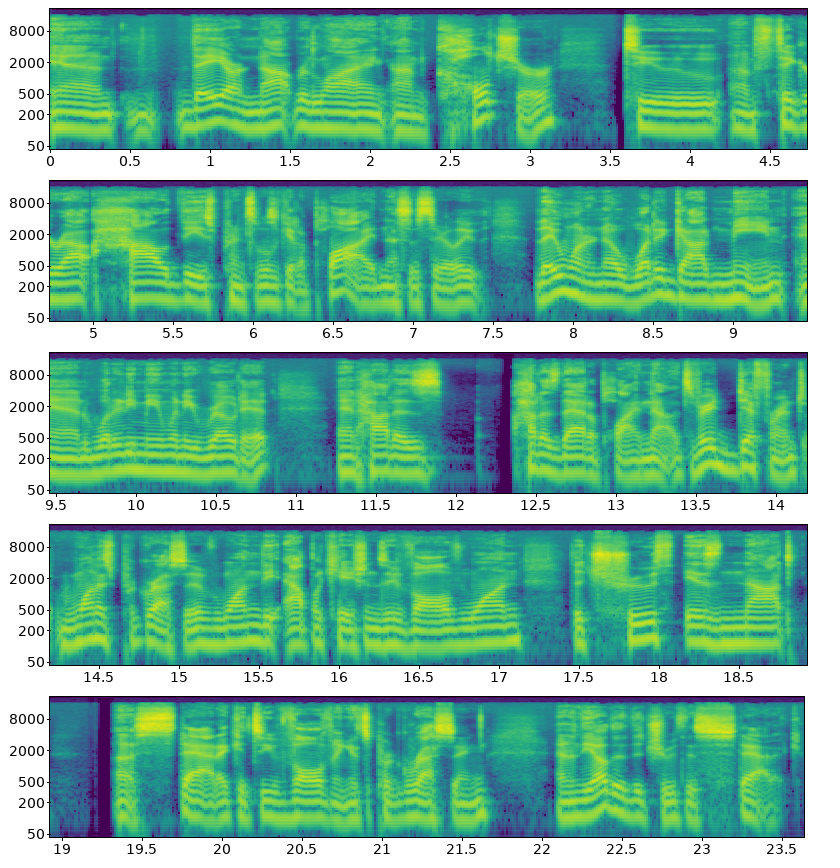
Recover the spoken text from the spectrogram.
and they are not relying on culture to um, figure out how these principles get applied necessarily. They want to know what did God mean and what did He mean when He wrote it, and how does how does that apply now? It's very different. One is progressive. One, the applications evolve. One, the truth is not uh, static, it's evolving, it's progressing. And the other, the truth is static.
